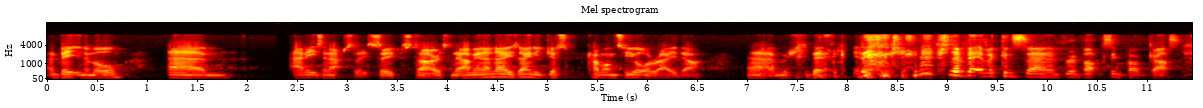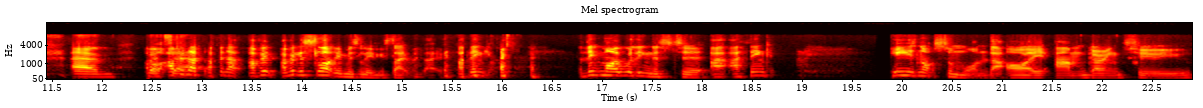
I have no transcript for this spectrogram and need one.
and beating them all. Um, and he's an absolute superstar, isn't he? I mean, I know he's only just come onto your radar, um, which is a bit, is a bit of a concern for a boxing podcast. Um, but, Well, I think uh, that I think that I think I think it's a slightly misleading statement though. I think I think my willingness to I, I think he is not someone that I am going to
